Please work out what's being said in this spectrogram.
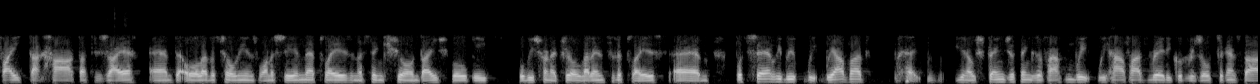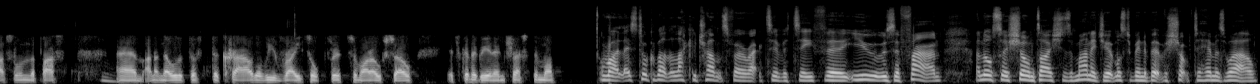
fight, that heart, that desire um, that all Evertonians want to see in their players. And I think Sean Dyche will be will be trying to drill that into the players. Um, but certainly, we, we, we have had you know, stranger things have happened. We we have had really good results against Arsenal in the past, mm. um, and I know that the, the crowd will be right up for it tomorrow. So it's going to be an interesting one. Right, let's talk about the lack of transfer activity for you as a fan, and also Sean Dyche as a manager. It must have been a bit of a shock to him as well.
